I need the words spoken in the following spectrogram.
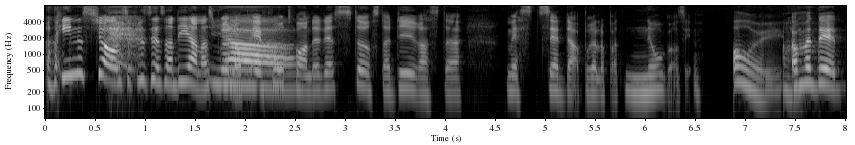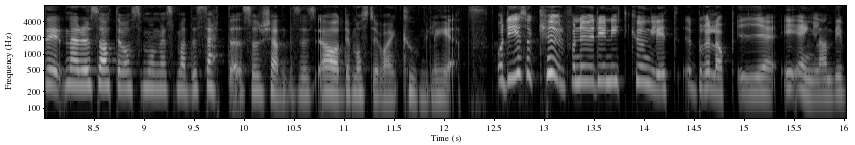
Prins Charles och prinsessan Dianas bröllop Ja. är fortfarande det största, dyraste, mest sedda bröllopet någonsin. Oj, Ah. ja, men det, det, när du sa att det var så många som hade sett det så kändes det, ja det måste ju vara en kunglighet. Och det är så kul för nu är det nytt kungligt bröllop i, i England i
